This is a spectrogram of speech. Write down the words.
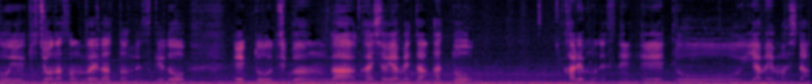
そういう貴重な存在だったんですけど、えっと、自分が会社を辞めた後、彼もですね、えっ、と、辞めました。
